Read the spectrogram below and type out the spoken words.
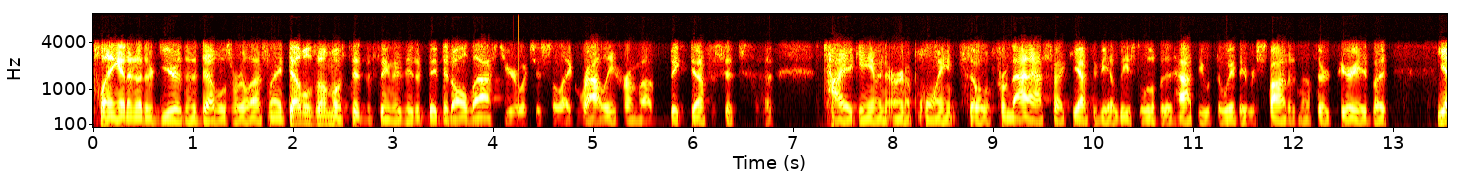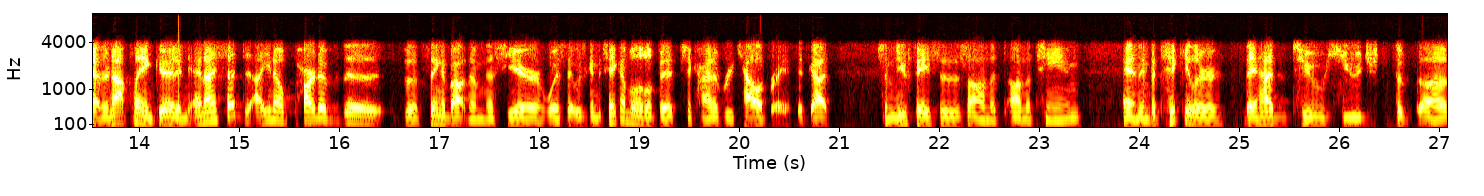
playing at another gear than the Devils were last night. Devils almost did the thing they did they did all last year, which is to like rally from a big deficit. To, tie a game and earn a point. So from that aspect, you have to be at least a little bit happy with the way they responded in the third period. But yeah, they're not playing good. And and I said, you know, part of the the thing about them this year was it was going to take them a little bit to kind of recalibrate. They've got some new faces on the on the team, and in particular, they had two huge uh,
